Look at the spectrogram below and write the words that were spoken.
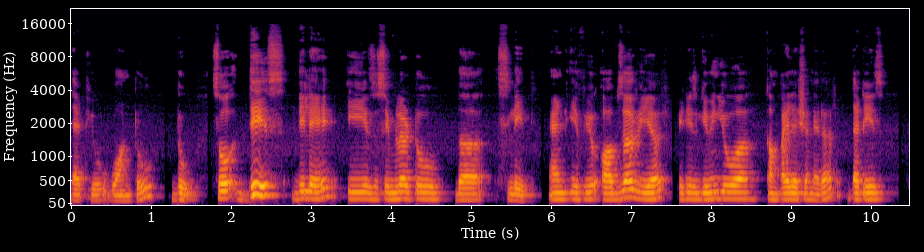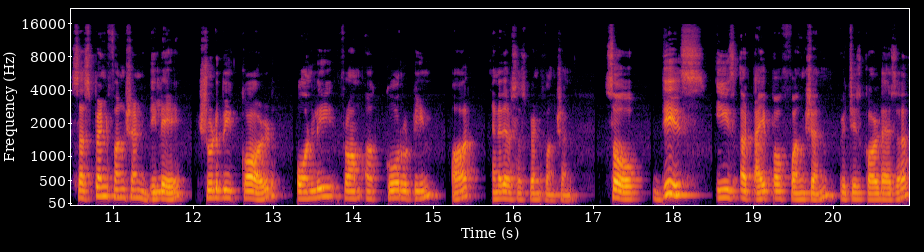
that you want to do. So this delay is similar to the sleep and if you observe here it is giving you a compilation error that is suspend function delay should be called only from a coroutine or another suspend function. So this is a type of function which is called as a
